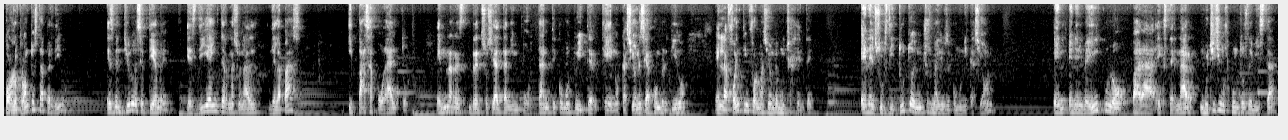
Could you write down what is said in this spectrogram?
por lo pronto está perdido. Es 21 de septiembre, es Día Internacional de la Paz y pasa por alto en una red social tan importante como Twitter, que en ocasiones se ha convertido en la fuente de información de mucha gente, en el sustituto de muchos medios de comunicación, en, el vehículo para externar muchísimos puntos de vista,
